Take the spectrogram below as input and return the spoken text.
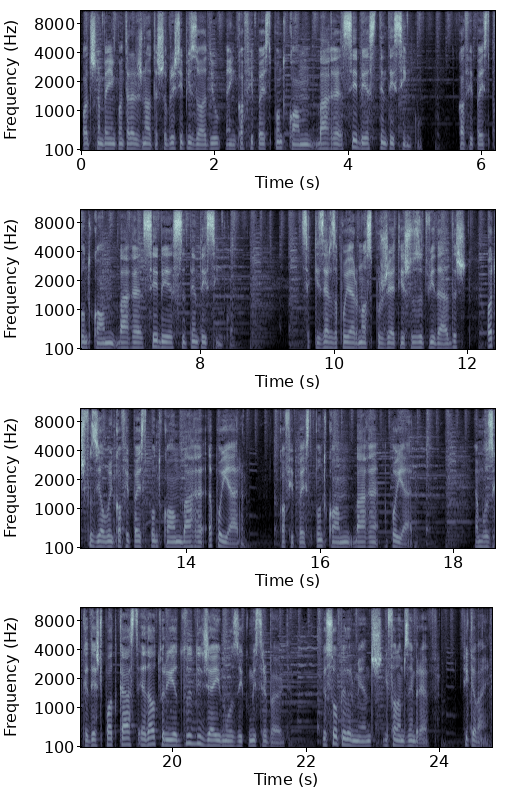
Podes também encontrar as notas sobre este episódio em coffeepaste.com cb75 coffeepaste.com cb75 Se quiseres apoiar o nosso projeto e as suas atividades, podes fazê-lo em coffeepaste.com apoiar coffeepaste.com apoiar A música deste podcast é da autoria do DJ e músico Mr. Bird. Eu sou o Pedro Mendes e falamos em breve. Fica bem.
